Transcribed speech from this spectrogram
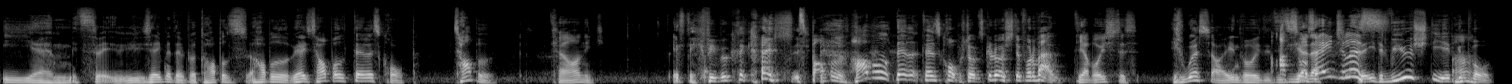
in ähm, jetzt, wie sagt man da, Hubbles, Hubble, wie heisst das Hubble-Teleskop? Das Hubble. Keine Ahnung. Ich bin wirklich kein... Das Bubble. Hubble-Teleskop ist, das grösste der Welt. Ja, wo ist das? In den USA, irgendwo. Das Ach, Los Angeles? In der Wüste, irgendwo.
